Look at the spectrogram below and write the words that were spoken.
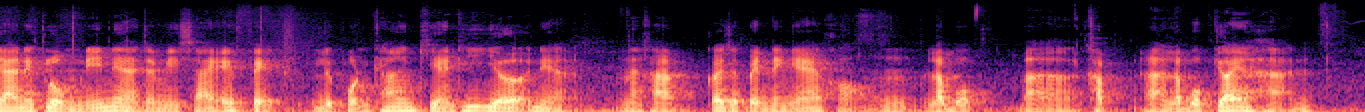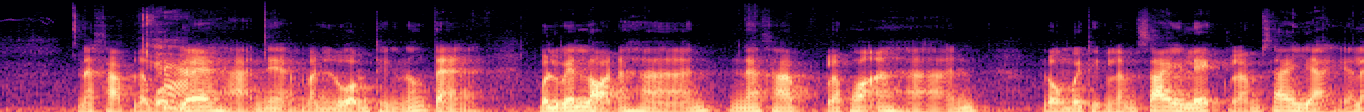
ยาในกลุ่มนี้เนี่ยจะมี side effect หรือผลข้างเคียงที่เยอะเนี่ยนะครับก็จะเป็นในแง่ของระบบอ่าขับอ่าระบบย่อยอาหารนะครับระบบค่ะย่อยอาหารเนี่ยมันรวมถึงตั้งแต่บริเวณหลอดอาหารนะครับกระเพาะอาหารลงไปถึงลำไส้เล็กลำไส้ใหญ่อะไร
